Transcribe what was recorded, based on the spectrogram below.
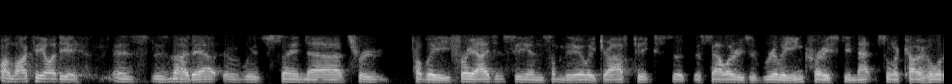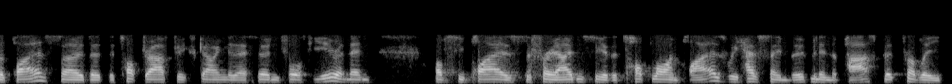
I like the idea. There's, there's no doubt we've seen uh, through probably free agency and some of the early draft picks, the, the salaries have really increased in that sort of cohort of players. So the, the top draft picks going to their third and fourth year, and then obviously players, the free agency of the top line players. We have seen movement in the past, but probably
